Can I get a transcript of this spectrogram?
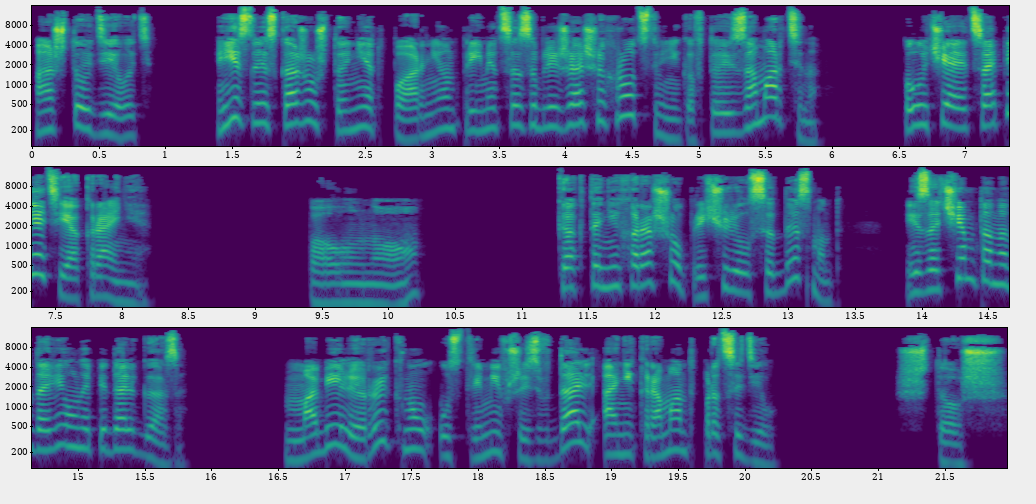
А что делать? Если скажу, что нет парня, он примется за ближайших родственников, то есть за Мартина. Получается, опять я крайняя. «Полно?» Как-то нехорошо прищурился Десмонд и зачем-то надавил на педаль газа. Мобиль рыкнул, устремившись вдаль, а некромант процедил. «Что ж,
